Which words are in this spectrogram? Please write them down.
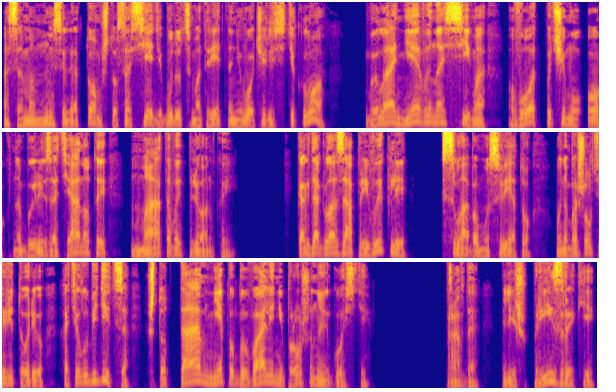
а сама мысль о том, что соседи будут смотреть на него через стекло, была невыносима, вот почему окна были затянуты матовой пленкой. Когда глаза привыкли к слабому свету, он обошел территорию, хотел убедиться, что там не побывали непрошенные гости. Правда, лишь призраки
